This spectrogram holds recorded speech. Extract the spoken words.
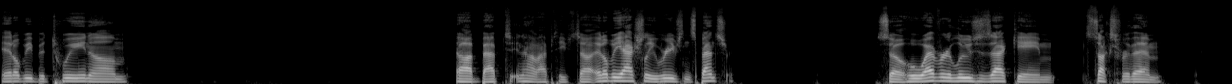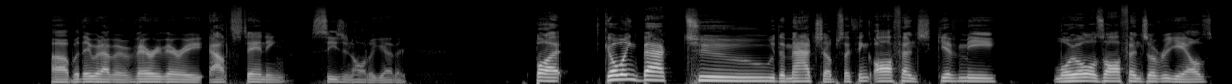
It'll be between um uh Baptiste not Baptiste. Uh, it'll be actually Reeves and Spencer. So whoever loses that game sucks for them. Uh, but they would have a very very outstanding season altogether. But going back to the matchups, I think offense give me Loyola's offense over Yale's,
